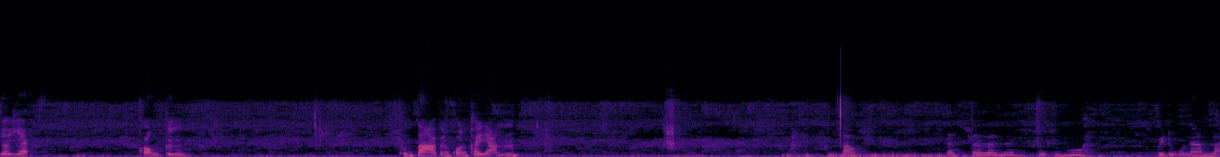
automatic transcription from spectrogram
เยอะแยะ ของกึงคุณตาเป็นคนขยันเอาเต้นเต้นเต้นเต้นโอ้โหไปดูน้ำไหล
